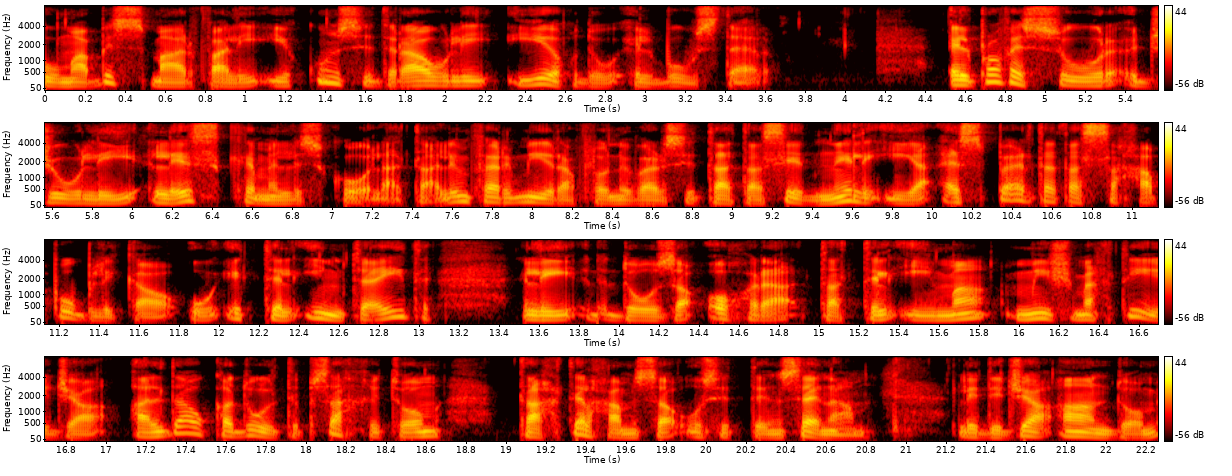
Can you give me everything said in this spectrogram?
huma biss mgħarrfa li jikkunsidraw li jieħdu l-booster. Il-Professur Julie Lisk mill-Iskola ta' l-Infermiera fl-Università ta' Sydney li hija esperta tas-saħħa pubblika u t-tilqim tgħid li doża oħra tat-tilqima mhix meħtieġa għal dawk adulti b'saħħithom taħt il-65 sena li diġà għandhom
